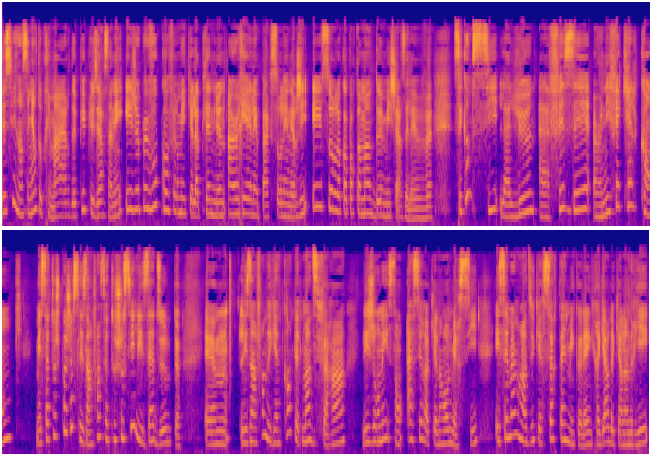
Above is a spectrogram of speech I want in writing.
Je suis enseignante au primaire depuis plusieurs années et je peux vous confirmer que la pleine lune a un réel impact sur l'énergie et sur le comportement de mes chers élèves. C'est comme si la lune faisait un effet quelconque mais ça touche pas juste les enfants, ça touche aussi les adultes. Euh, les enfants deviennent complètement différents. Les journées sont assez rock'n'roll, merci. Et c'est même rendu que certains de mes collègues regardent le calendrier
